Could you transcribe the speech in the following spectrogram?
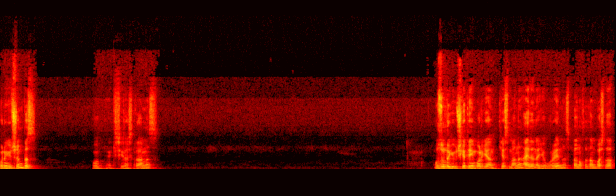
Buning uchun biz hop, kichiklashtiramiz uzunligi uchga teng bo'lgan kesmani aylanaga o'raymiz p nuqtadan boshlab.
